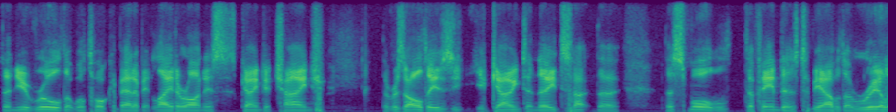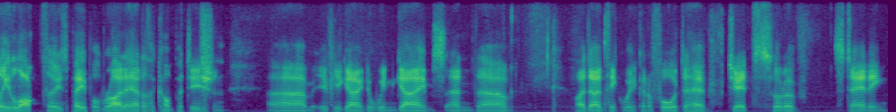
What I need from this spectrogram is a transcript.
the new rule that we'll talk about a bit later on is going to change. The result is you're going to need the the small defenders to be able to really lock these people right out of the competition um, if you're going to win games. And um, I don't think we can afford to have Jets sort of standing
